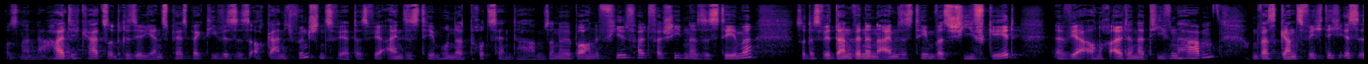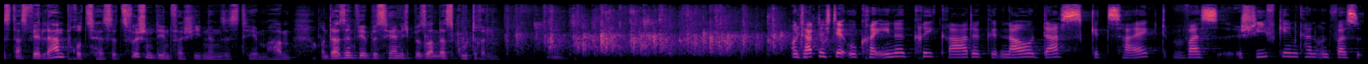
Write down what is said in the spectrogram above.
Aus einer Nachhaltigkeits- und Resilienzperspektive ist es auch gar nicht wünschenswert, dass wir ein System 100 Prozent haben, sondern wir brauchen eine Vielfalt verschiedener Systeme, sodass wir dann, wenn in einem System was schief geht, äh, wir auch noch Alternativen haben. Und was ganz wichtig ist, ist, dass wir Lernprozesse zwischen den verschiedenen Systemen haben. Und da sind wir bisher nicht besonders gut drin. Und hat nicht der Ukraine-Krieg gerade genau das gezeigt, was schiefgehen kann und was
